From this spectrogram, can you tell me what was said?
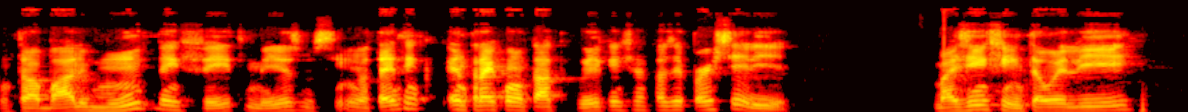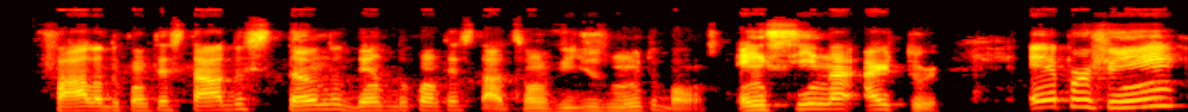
um trabalho muito bem feito mesmo, assim. Eu até tenho que entrar em contato com ele que a gente vai fazer parceria. Mas enfim, então ele fala do contestado estando dentro do contestado. São vídeos muito bons. Ensina Arthur. E por fim,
